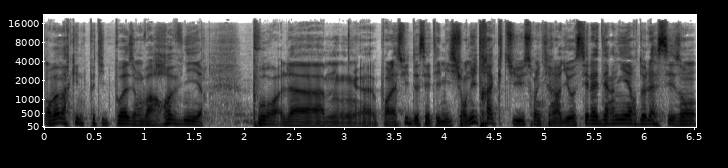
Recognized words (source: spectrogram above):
on va marquer une petite pause et on va revenir pour la, euh, pour la suite de cette émission Nutractus sur Nutri Radio. C'est la dernière de la saison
